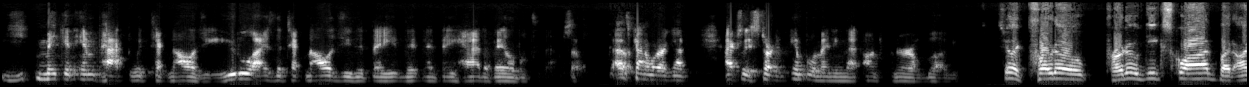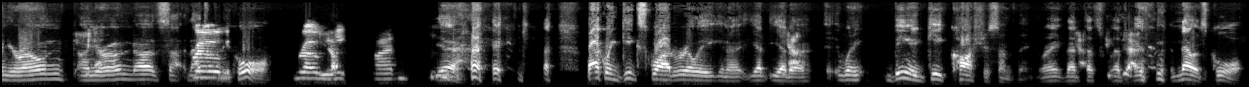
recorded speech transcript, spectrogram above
y- make an impact with technology, utilize the technology that they that, that they had available to them. So that's kind of where I got actually started implementing that entrepreneurial bug. So you're like proto proto Geek Squad, but on your own on Yeah. your own uh, side. That's Rogue. pretty cool. Rogue Yep. Geek Squad. Yeah, right. Back when Geek Squad really, you know, yet you had a when being a geek cost you something, right? That that's, that's now it's cool.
